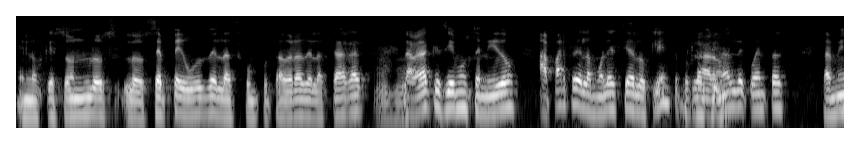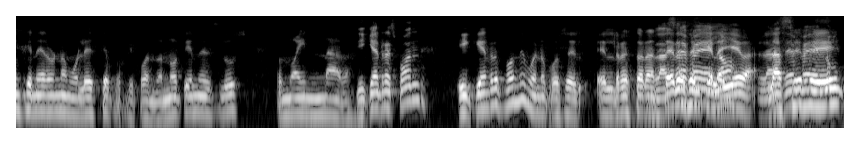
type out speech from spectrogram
en lo que son los, los CPUs de las computadoras de las cajas. La verdad que sí hemos tenido, aparte de la molestia de los clientes, porque al final de cuentas también genera una molestia porque cuando no tienes luz, pues no hay nada. ¿Y quién responde? ¿Y quién responde? Bueno, pues el, el restaurantero es el que la lleva. La, CFE,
